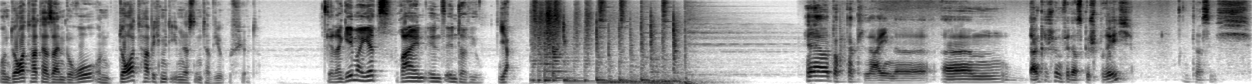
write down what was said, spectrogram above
und dort hat er sein Büro und dort habe ich mit ihm das Interview geführt. Ja, dann gehen wir jetzt rein ins Interview. Ja. Herr Dr. Kleine, ähm, Dankeschön für das Gespräch, dass ich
